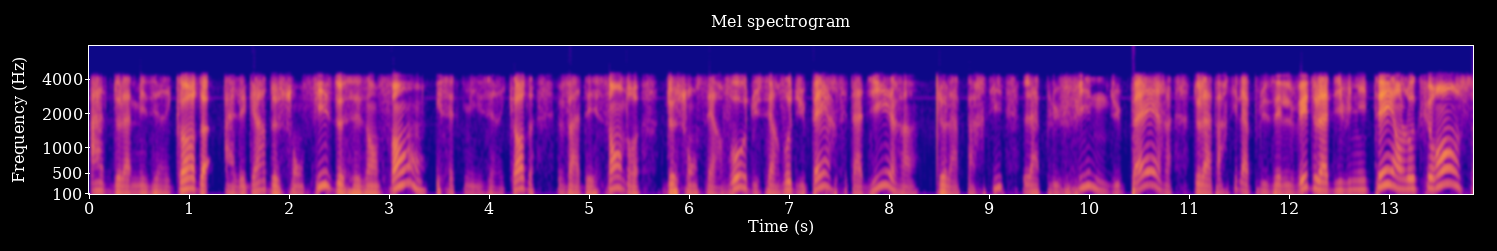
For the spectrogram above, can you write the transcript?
a de la miséricorde à l'égard de son fils, de ses enfants. Et cette miséricorde va descendre de son cerveau, du cerveau du père, c'est-à-dire de la partie la plus fine du père, de la partie la plus élevée de la divinité en l'occurrence.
